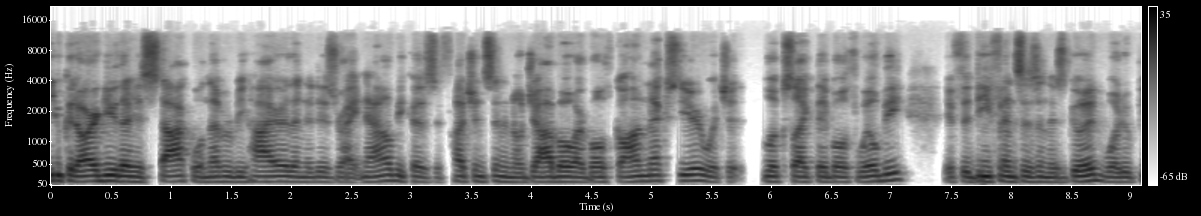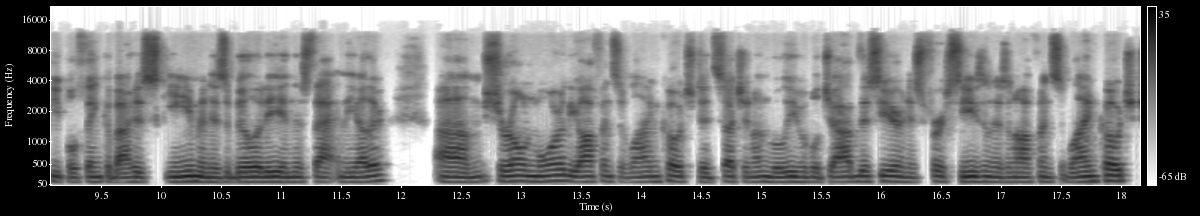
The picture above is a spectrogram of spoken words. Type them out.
You could argue that his stock will never be higher than it is right now because if Hutchinson and Ojabo are both gone next year, which it looks like they both will be, if the defense isn't as good, what do people think about his scheme and his ability and this, that, and the other? Um, Sherrone Moore, the offensive line coach, did such an unbelievable job this year in his first season as an offensive line coach.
